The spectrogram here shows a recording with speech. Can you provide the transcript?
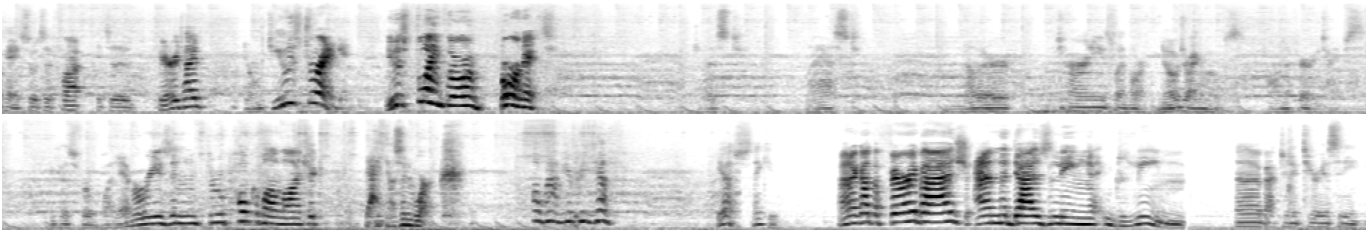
Okay, so it's a it's a fairy type. Don't use dragon. Use flamethrower burn it. Another turn. Use. No dragon moves on the fairy types because for whatever reason, through Pokemon logic, that doesn't work. Oh wow, you're pretty tough. Yes, thank you. And I got the fairy badge and the dazzling gleam. Uh, back to Nectaria City.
